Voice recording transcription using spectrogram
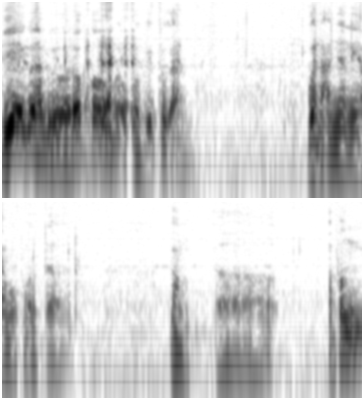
iya gue sambil bawa rokok, bawa rokok gitu kan. Gue nanya nih sama porter, bang, uh, abang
